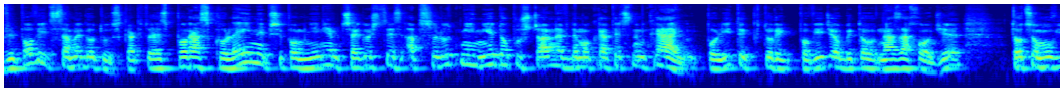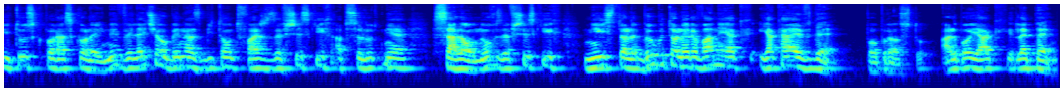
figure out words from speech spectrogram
wypowiedź samego Tuska, która jest po raz kolejny przypomnieniem czegoś, co jest absolutnie niedopuszczalne w demokratycznym kraju. Polityk, który powiedziałby to na Zachodzie, to, co mówi Tusk po raz kolejny, wyleciałby na zbitą twarz ze wszystkich absolutnie salonów, ze wszystkich miejsc, byłby tolerowany jak, jak AfD po prostu, albo jak Le Pen.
